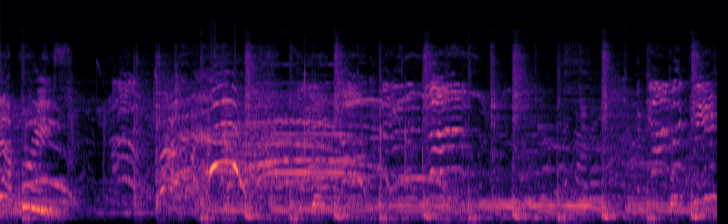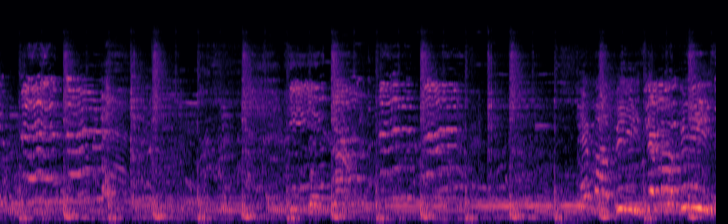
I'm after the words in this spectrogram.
Now freeze! MIBs, MIBs!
